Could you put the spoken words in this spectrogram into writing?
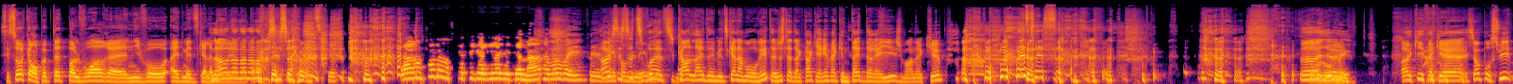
C'est sûr qu'on peut peut-être pas le voir euh, niveau aide médicale à non, mourir. Non, non, non, non, c'est ça. ça rentre pas dans cette catégorie-là exactement. Ouais, ouais. Ah, c'est ça, tu vois, tu calls l'aide médicale à mourir, t'as juste le docteur qui arrive avec une tête d'oreiller, je m'en occupe. c'est ça. aïe, aïe. Ok, fait que euh, si on poursuit,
